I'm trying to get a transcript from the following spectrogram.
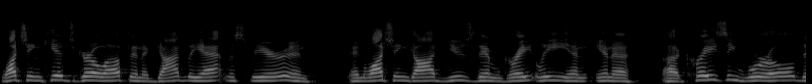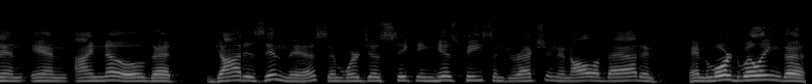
watching kids grow up in a godly atmosphere. and and watching God use them greatly in, in a, a crazy world. And, and I know that God is in this, and we're just seeking His peace and direction and all of that. And, and Lord willing, the,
